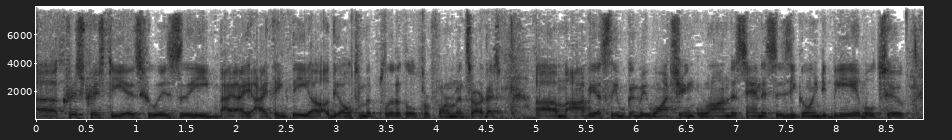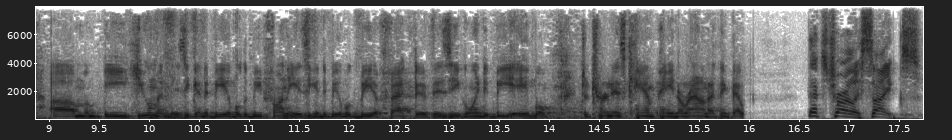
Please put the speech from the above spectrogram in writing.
uh, Chris Christie is, who is the, I, I think, the uh, the ultimate political performance artist. Um, obviously, we're going to be watching Ron DeSantis. Is he going to be able to um, be human? Is he going to be able to be funny? Is he going to be able to be effective? Is he going to be able to turn his campaign around? I think that. That's Charlie Sykes.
